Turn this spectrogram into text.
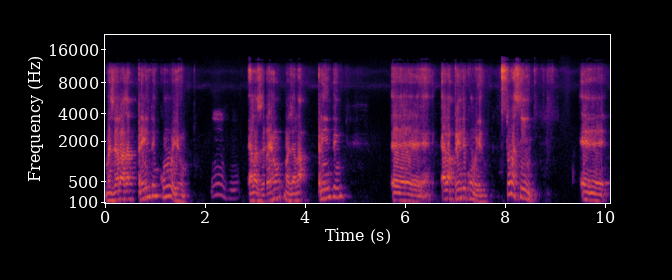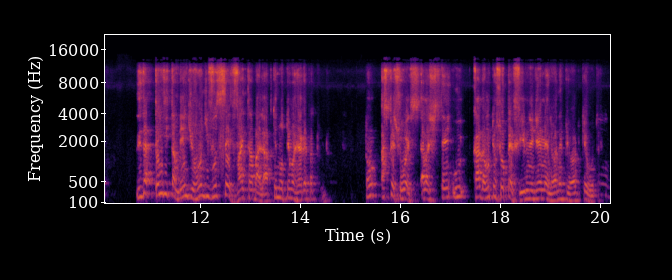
mas elas aprendem com o erro. Uhum. Elas erram, mas elas aprendem, é, ela aprende com o erro. Então, assim, é, depende também de onde você vai trabalhar, porque não tem uma regra para tudo. Então, as pessoas, elas têm, o, cada um tem o seu perfil, ninguém é melhor nem pior do que outra. Uhum.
